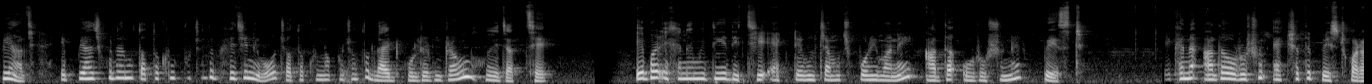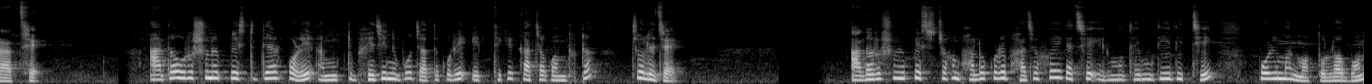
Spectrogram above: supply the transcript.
পেঁয়াজ। এই পেঁয়াজগুলো আমি ততক্ষণ পর্যন্ত ভেজে নেব, যতক্ষণ না পর্যন্ত লাইট গোল্ডেন ব্রাউন হয়ে যাচ্ছে। এবার এখানে আমি দিয়ে দিচ্ছি এক টেবিল চামচ পরিমাণে আদা ও রসুনের পেস্ট। এখানে আদা ও রসুন একসাথে পেস্ট করা আছে। আদা ও রসুনের পেস্ট দেওয়ার পরে আমি একটু ভেজে নেব, যাতে করে এর থেকে কাঁচা গন্ধটা চলে যায়। আদা রসুনের পেস্ট যখন ভালো করে ভাজা হয়ে গেছে, এর মধ্যে আমি দিয়ে দিচ্ছি পরিমাণ মতো লবণ।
